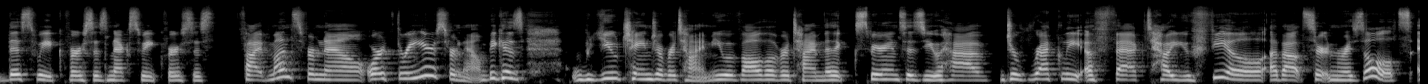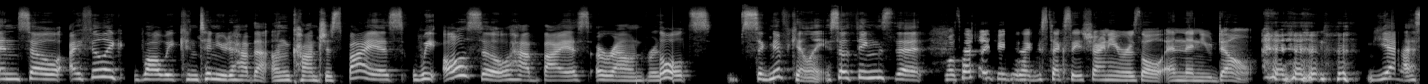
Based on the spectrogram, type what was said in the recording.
this week versus next week versus five months from now or three years from now because you change over time you evolve over time. The experiences you have directly affect how you feel about certain results. And so i feel like while we continue to have that unconscious bias we also have bias around results significantly. So things that well, especially if you get a sexy shiny result and then you don't. yes,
